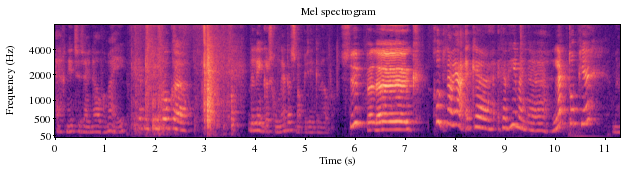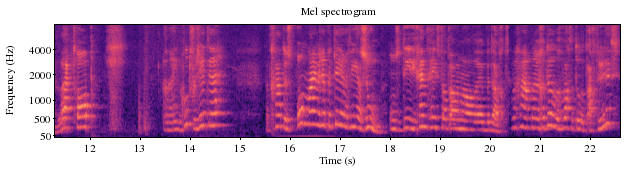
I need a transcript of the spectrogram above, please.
Echt niet, ze zijn nou van mij. Ik heb natuurlijk ook de linkerschoen, hè? dat snap je zeker wel. Super leuk! Goed, nou ja, ik, ik heb hier mijn laptopje. Mijn laptop ga er even goed voor zitten. Dat gaat dus online repeteren via Zoom. Onze dirigent heeft dat allemaal uh, bedacht. We gaan uh, geduldig wachten tot het 8 uur is.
